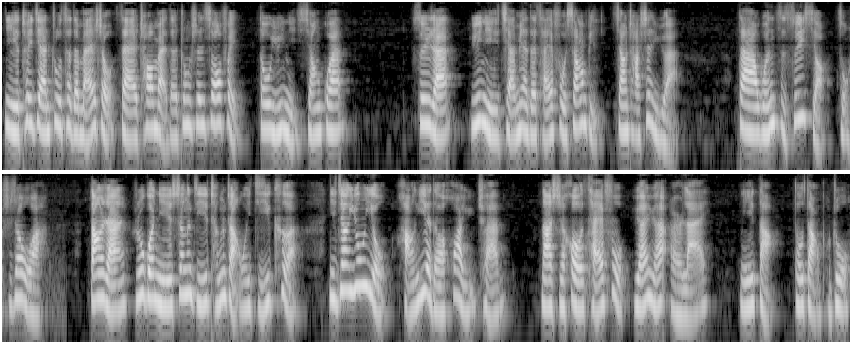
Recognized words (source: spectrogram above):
你推荐注册的买手在超买的终身消费都与你相关。虽然与你前面的财富相比相差甚远，但蚊子虽小总是肉啊。当然，如果你升级成长为极客，你将拥有行业的话语权，那时候财富源源而来，你挡都挡不住。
